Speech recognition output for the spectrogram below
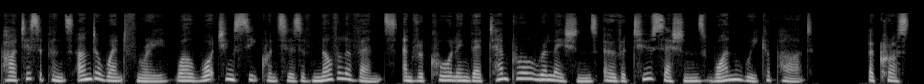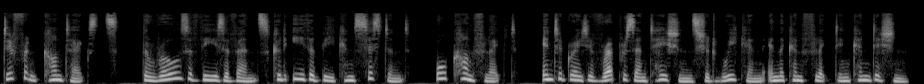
Participants underwent fMRI while watching sequences of novel events and recalling their temporal relations over two sessions one week apart. Across different contexts, the roles of these events could either be consistent or conflict, integrative representations should weaken in the conflicting condition.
